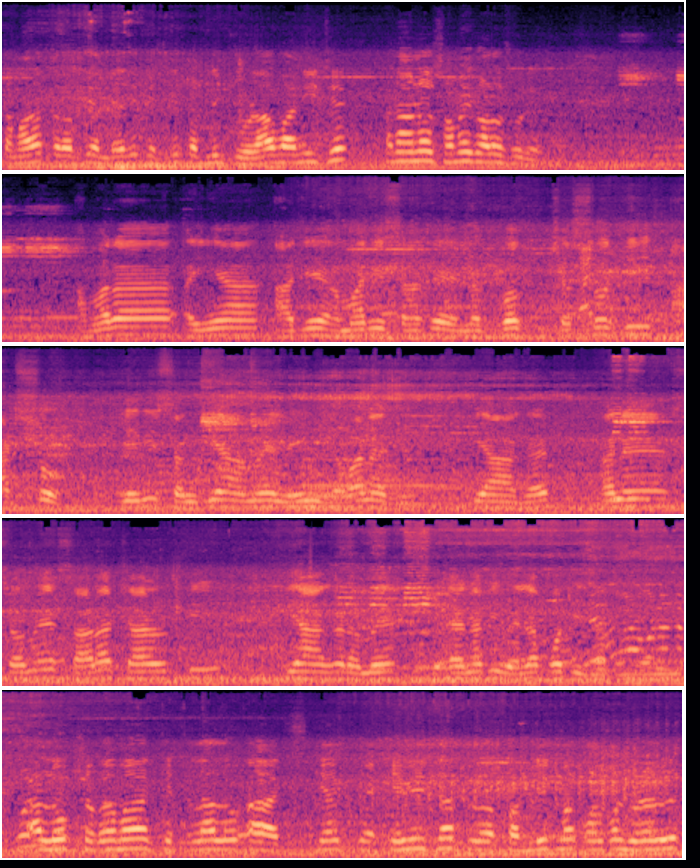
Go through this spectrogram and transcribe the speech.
તમારા તરફથી અંદાજે કેટલી પબ્લિક જોડાવાની છે અને આનો સમયગાળો શું રહેશે? અમારા અહીંયા આજે અમારી સાથે લગભગ છસોથી આઠસો જેવી સંખ્યા અમે લઈને જવાના છે ત્યાં આગળ. અને સમય સાડા ચારથી ત્યાં આગળ અમે એનાથી વહેલા પહોંચી જઈશું. આ લોકસભામાં કેટલા કેવી રીતના પબ્લિકમાં કોણ કોણ જોડાયેલું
